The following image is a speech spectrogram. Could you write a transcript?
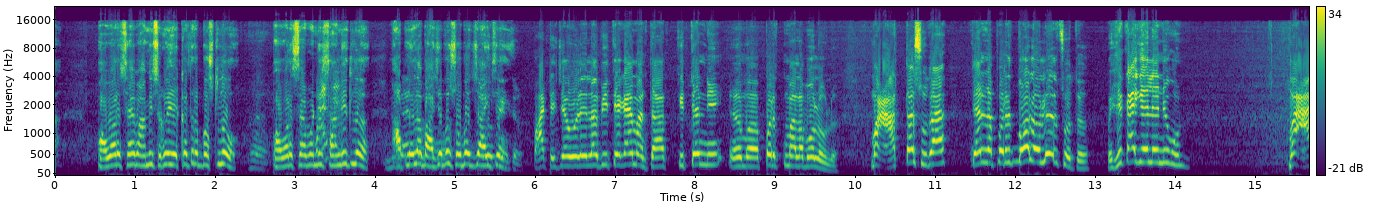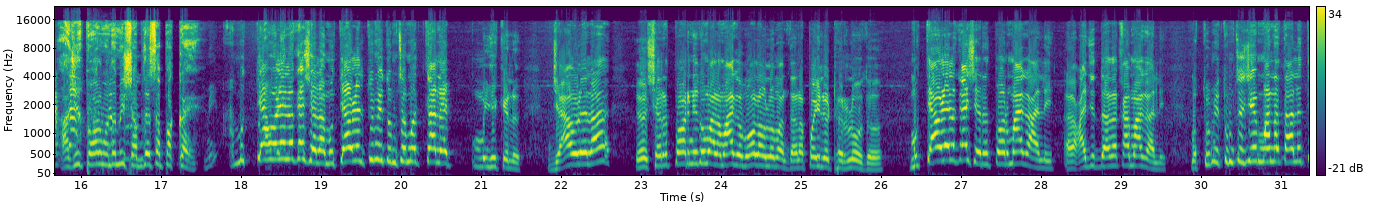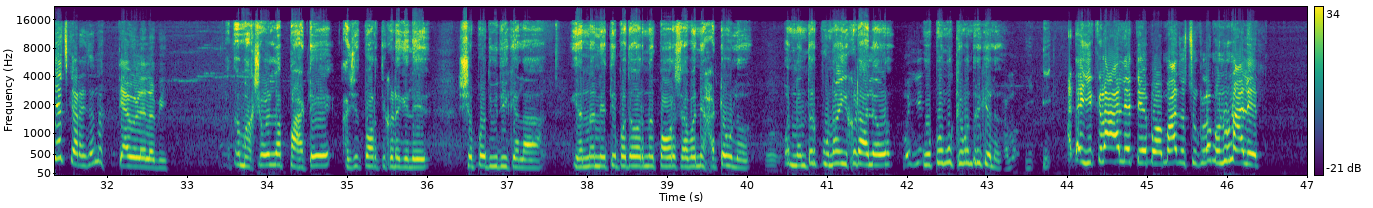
पवार साहेब आम्ही सगळे एकत्र बसलो. पवार साहेबांनी सांगितलं आपल्याला भाजप सोबत जायचंय. पहाटेच्या वेळेला बी ते काय म्हणतात की त्यांनी अं, परत मला बोलवलं. मग आता सुद्धा त्यांना परत बोलवलेलंच होतं. मग हे काय गेले निघून? अजित पवार म्हणतात मी शब्दाचा पक्का आहे. मी मग त्यावेळेला कशाला? मग त्यावेळेला तुम्ही तुमचं मत का नाही हे केलं? ज्या वेळेला शरद पवारने तुम्हाला मागं बोलावलं म्हणताना पहिलं ठरलं होतं मग त्यावेळेला काय शरद पवार मागं आले? अजित दादा का मागं आले? मग तुम्ही तुमचं जे मनात आलं तेच करायचं ना त्यावेळेला बी. आता मागच्या वेळेला पहाटे अजित पवार तिकडे गेले शपथविधी केला यांना नेतेपदावरनं पवार साहेबांनी हटवलं पण नंतर पुन्हा इकडे आल्यावर उपमुख्यमंत्री केलं. आता इकडं आले ते बुवा, माझं चुकलं म्हणून आलेत.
